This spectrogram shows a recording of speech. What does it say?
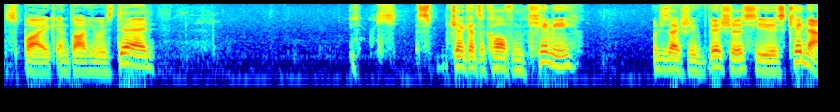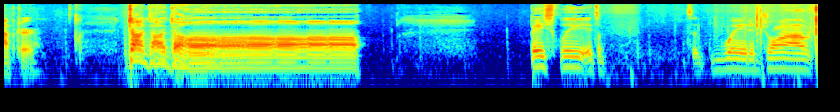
Spike and thought he was dead. Jack gets a call from Kimmy which is actually vicious, he has kidnapped her. Dun dun dun! Basically, it's a it's a way to draw out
